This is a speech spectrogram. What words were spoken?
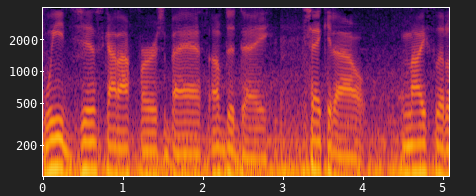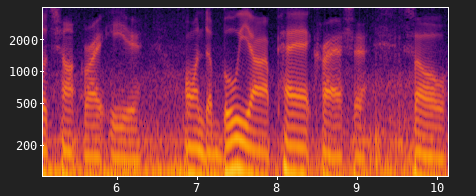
We just got our first bass of the day. Check it out. Nice little chunk right here on the Booyah Pad Crasher. So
